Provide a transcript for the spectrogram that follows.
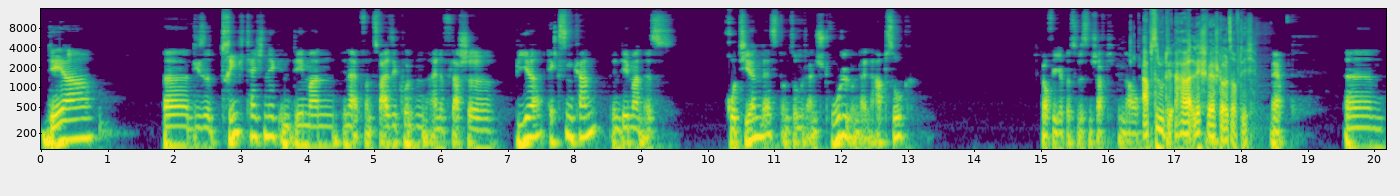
der äh, diese Trinktechnik, indem man innerhalb von zwei Sekunden eine Flasche Bier exen kann, indem man es rotieren lässt und somit einen Strudel und einen Absug. Ich hoffe, ich habe das wissenschaftlich genau. Absolut, Harald Lesch wäre stolz auf dich. Ja. Ähm,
